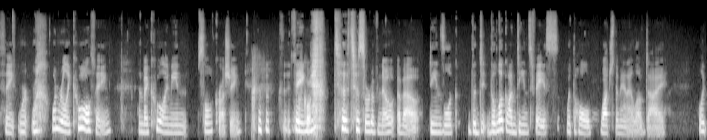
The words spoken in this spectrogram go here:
thing, one really cool thing, and by cool I mean soul crushing thing to to sort of note about Dean's look, the the look on Dean's face with the whole "Watch the man I love die." Like,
